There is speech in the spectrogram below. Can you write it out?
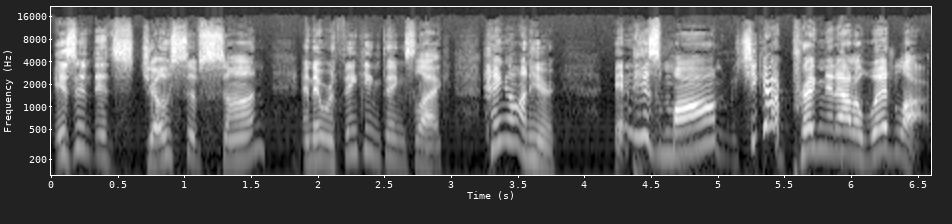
Isn't it Joseph's son? And they were thinking things like, Hang on here. Isn't his mom, she got pregnant out of wedlock?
